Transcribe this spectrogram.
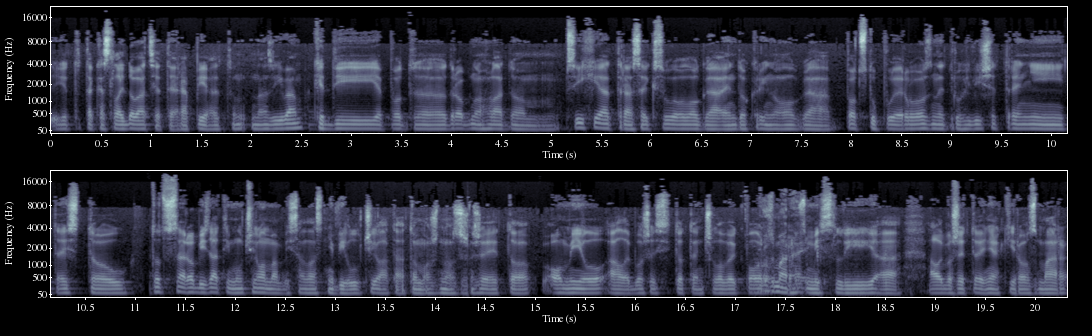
je to taká sledovacia terapia, ja to nazývam, kedy je pod e, drobnohľadom psychiatra, sexuológa, endokrinológa, podstupuje rôzne druhy vyšetrení, testov. Toto sa robí za tým účelom, aby sa vlastne vylúčila táto možnosť, že je to omyl, alebo že si to ten človek porozmyslí, alebo že to je nejaký rozmar.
